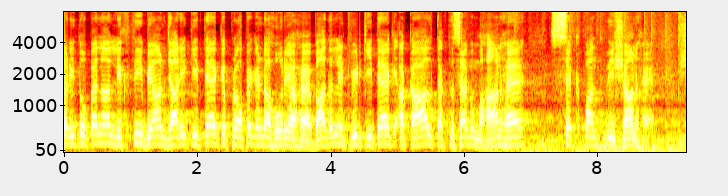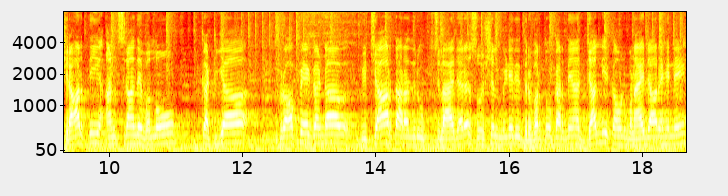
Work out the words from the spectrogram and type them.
ਘੜੀ ਤੋਂ ਪਹਿਲਾਂ ਲਿਖਤੀ ਬਿਆਨ ਜਾਰੀ ਕੀਤਾ ਹੈ ਕਿ ਪ੍ਰੋਪੇਗੈਂਡਾ ਹੋ ਰਿਹਾ ਹੈ। ਬਾਦਲ ਨੇ ਟਵੀਟ ਕੀਤਾ ਹੈ ਕਿ ਅਕਾਲ ਤਖਤ ਸਾਹਿਬ ਮਹਾਨ ਹੈ, ਸਿੱਖ ਪੰਥ ਦੀ ਸ਼ਾਨ ਹੈ। ਸ਼ਰਾਰਤੀ ਅਨਸਰਾਂ ਦੇ ਵੱਲੋਂ ਘਟੀਆ ਪ੍ਰੋਪੇਗੈਂਡਾ ਵਿਚਾਰਧਾਰਾ ਦੇ ਰੂਪ ਚਲਾਇਆ ਜਾ ਰਿਹਾ ਸੋਸ਼ਲ ਮੀਡੀਆ ਦੀ ਦੁਰਵਰਤੋਂ ਕਰਦਿਆਂ ਜਾਲੀ ਅਕਾਊਂਟ ਬਣਾਏ ਜਾ ਰਹੇ ਨੇ।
